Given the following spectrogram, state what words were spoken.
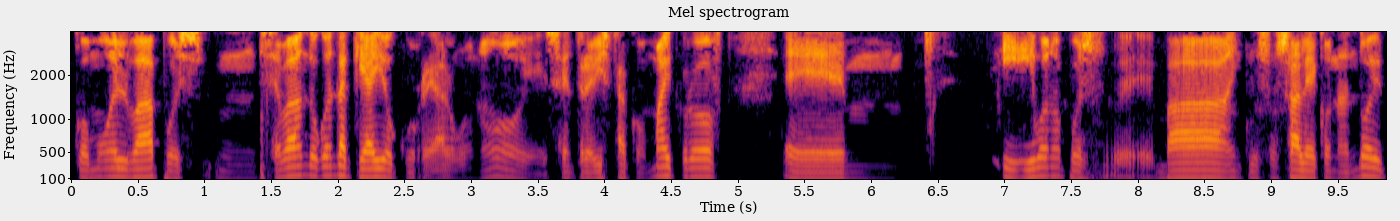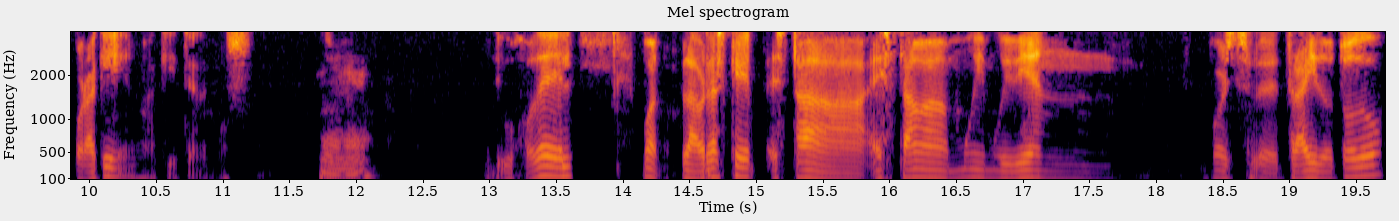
como él va, pues mm, se va dando cuenta que ahí ocurre algo, ¿no? Eh, Se entrevista con Mycroft, eh, y, y bueno, pues eh, va, incluso sale con Andoy por aquí, aquí tenemos Ujú. un dibujo de él. Bueno, la verdad es que está, está muy, muy bien pues eh, traído todo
